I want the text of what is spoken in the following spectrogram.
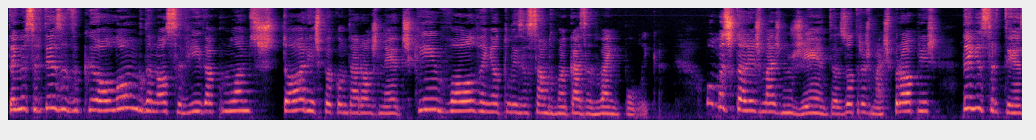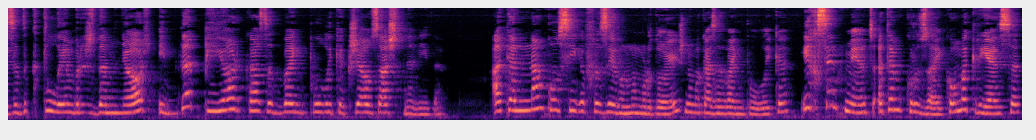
Tenho a certeza de que ao longo da nossa vida acumulamos histórias para contar aos netos que envolvem a utilização de uma casa de banho pública. Umas histórias mais nojentas, outras mais próprias. Tenho a certeza de que te lembras da melhor e da pior casa de banho pública que já usaste na vida. Há quem não consiga fazer o número 2 numa casa de banho pública e recentemente até me cruzei com uma criança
